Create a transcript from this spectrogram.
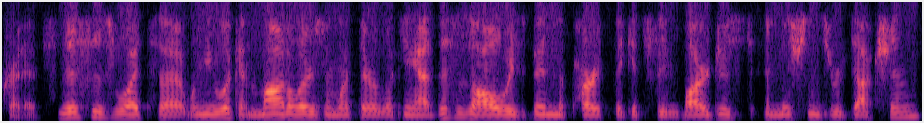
credits. This is what, uh, when you look at modelers and what they're looking at, this has always been the part that gets the largest emissions reductions.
